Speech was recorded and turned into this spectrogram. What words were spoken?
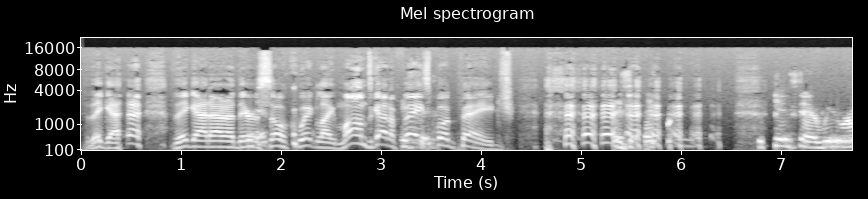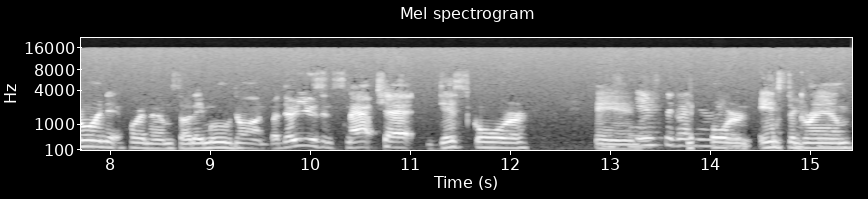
they got they got out of there so quick. Like, mom's got a Facebook page. the kids said we ruined it for them, so they moved on. But they're using Snapchat, Discord, and Instagram. or Instagram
